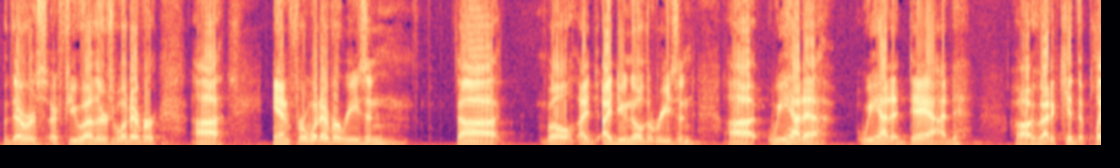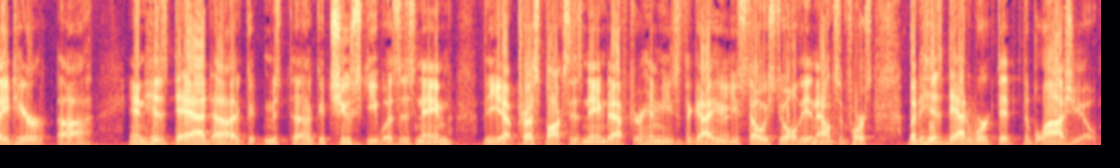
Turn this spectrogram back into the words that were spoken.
there was a few others, whatever. Uh, and for whatever reason, uh, well, I, I do know the reason. Uh, we had a we had a dad uh, who had a kid that played here, uh, and his dad, uh, Mr. Gachewski was his name. The press box is named after him. He's the guy who used to always do all the announcing for us. But his dad worked at the Bellagio,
